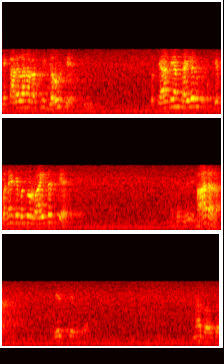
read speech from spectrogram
ને કારેલાના રસની જરૂર છે. તો ત્યારથી એમ થઈ ગયું જે બને છે બધું રાઈટ જ છે. હા, દાદા. એ જ છે. ના ભાવતા.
